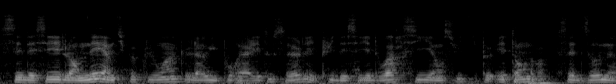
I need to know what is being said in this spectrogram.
c'est d'essayer de l'emmener un petit peu plus loin que là où il pourrait aller tout seul, et puis d'essayer de voir si ensuite il peut étendre cette zone,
